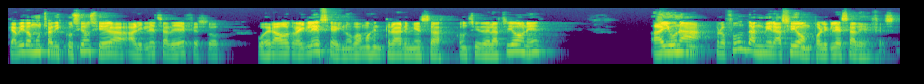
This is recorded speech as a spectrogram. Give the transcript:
que ha habido mucha discusión si era a la iglesia de Éfeso o era otra iglesia, y no vamos a entrar en esas consideraciones, hay una profunda admiración por la iglesia de Éfeso,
